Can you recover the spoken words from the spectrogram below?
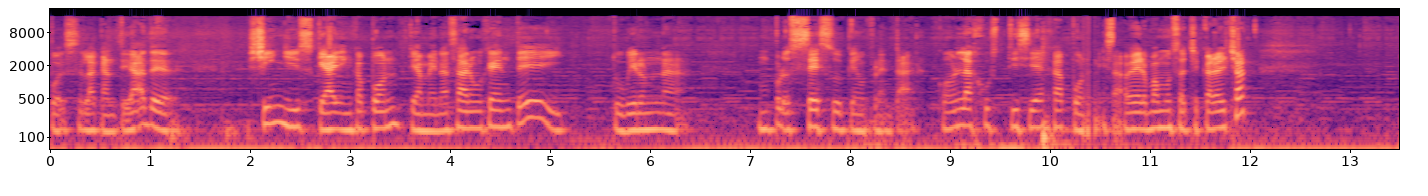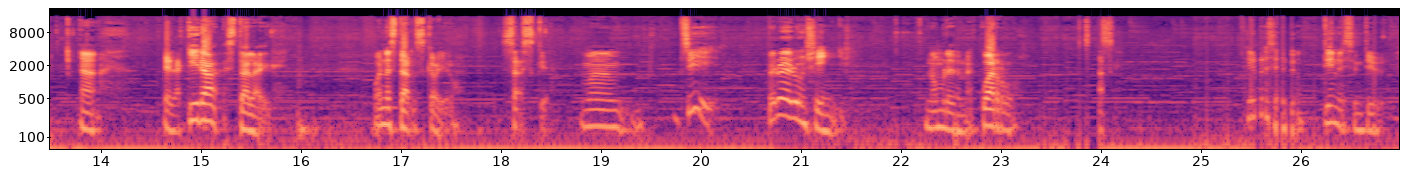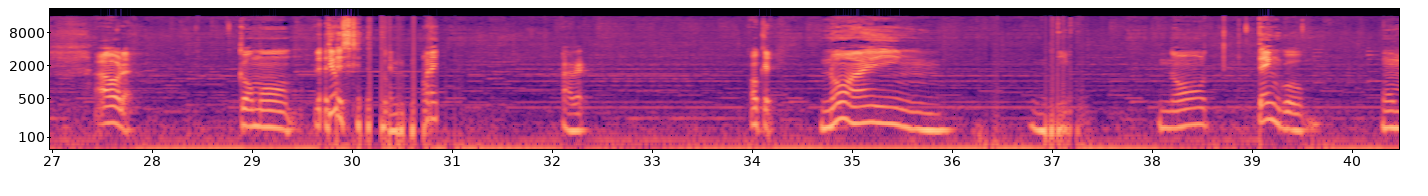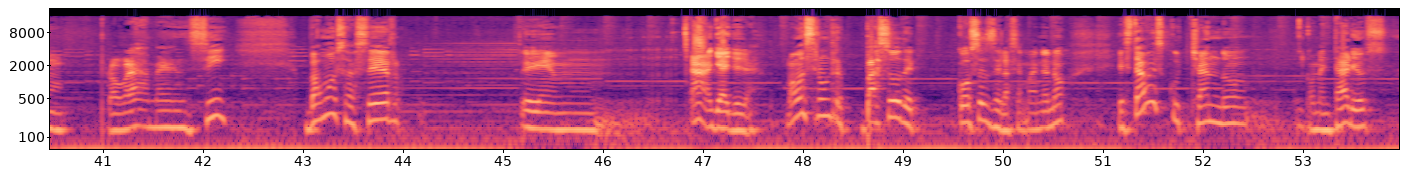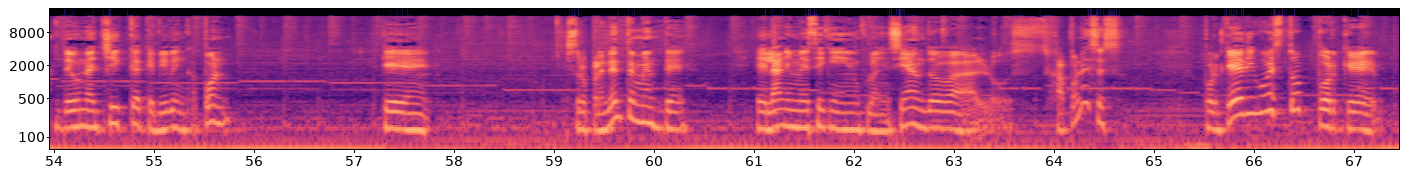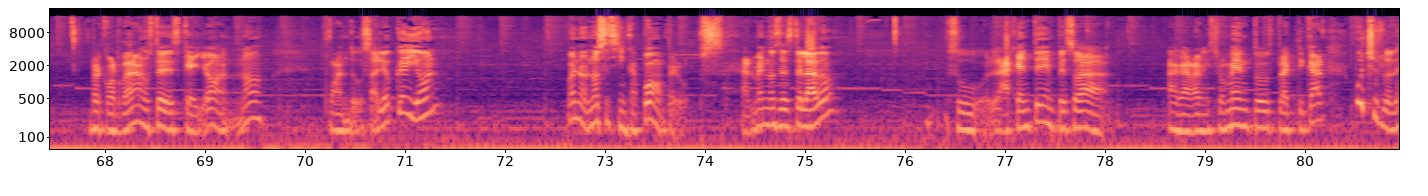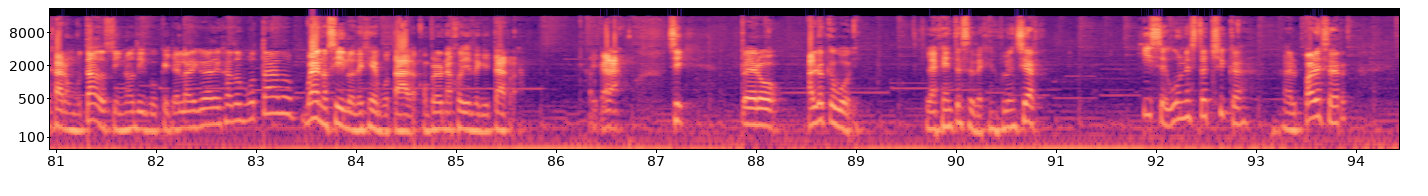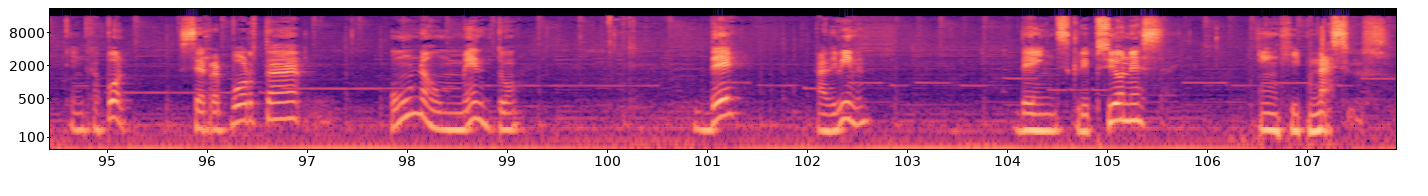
pues la cantidad de Shinjis que hay en Japón que amenazaron gente y tuvieron una, un proceso que enfrentar con la justicia japonesa. A ver, vamos a checar el chat. Ah, el Akira está al aire. Buenas tardes, caballero. Sasuke. sí, pero era un Shinji. Nombre de Nacuarro. Sasuke. Tiene sentido. Tiene sentido. Ahora, como no hay. A ver. Ok. No hay. No tengo un programa en sí. Vamos a hacer. Em, Ah, ya, ya, ya. Vamos a hacer un repaso de cosas de la semana, ¿no? Estaba escuchando comentarios de una chica que vive en Japón que sorprendentemente el anime sigue influenciando a los japoneses. ¿Por qué digo esto? Porque recordarán ustedes Keion, ¿no? Cuando salió Keion, bueno, no sé si en Japón, pero pues, al menos de este lado, su, la gente empezó a agarrar instrumentos, practicar. Muchos lo dejaron botado, si no digo que ya lo había dejado botado. Bueno, sí, lo dejé botado, compré una joya de guitarra. Al carajo. Sí, pero a lo que voy, la gente se deja influenciar. Y según esta chica, al parecer, en Japón se reporta un aumento de, adivinen, de inscripciones en gimnasios.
